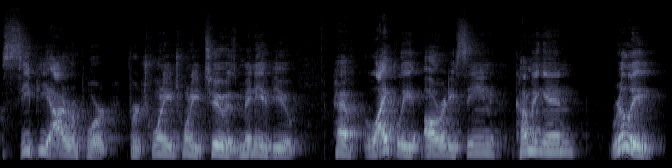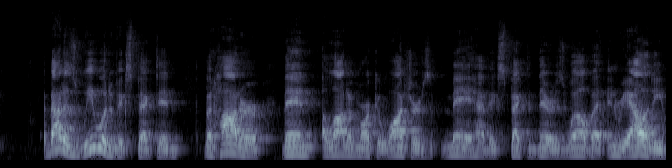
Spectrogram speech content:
CPI report for 2022, as many of you have likely already seen coming in really about as we would have expected, but hotter than a lot of market watchers may have expected there as well. But in reality,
